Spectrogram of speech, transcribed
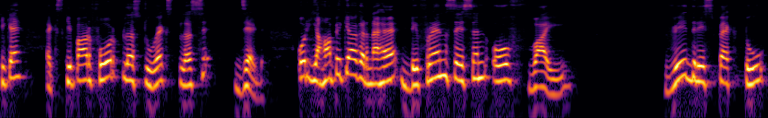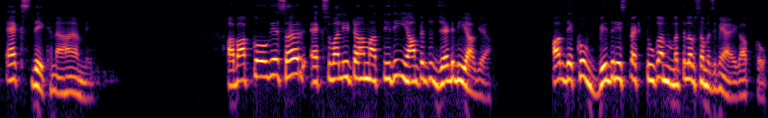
ठीक है? एक्स की power four plus two x plus z. और यहाँ पे क्या करना है? Differentiation of y with respect to x देखना है हमें। अब आप कहोगे, सर, एक्स वाली टर्म आती थी, यहाँ पे तो जेड भी आ गया। अब देखो विद रिस्पेक्ट टू का मतलब समझ में आएगा आपको।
